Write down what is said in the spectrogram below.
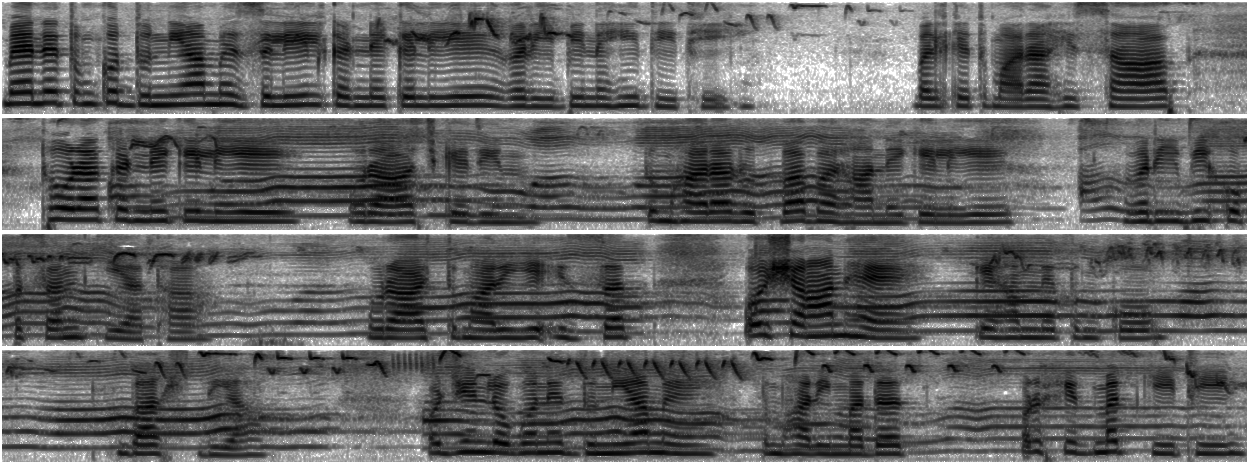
मैंने तुमको दुनिया में जलील करने के लिए गरीबी नहीं दी थी, बल्कि तुम्हारा हिसाब थोड़ा करने के लिए और आज के दिन तुम्हारा रुतबा बढ़ाने के लिए गरीबी को पसंद किया था। और आज तुम्हारी ये इज़्ज़त और शान है कि हमने तुमको बख्श दिया। और जिन लोगों ने दुनिया में तुम्हारी मदद और ख़िदमत की थी,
